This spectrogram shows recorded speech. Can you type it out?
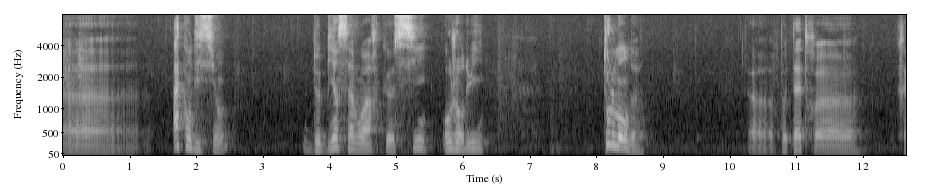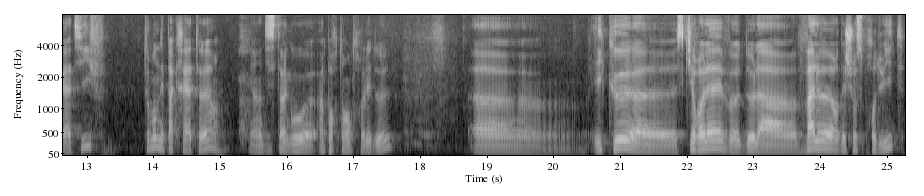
euh, à condition de bien savoir que si aujourd'hui tout le monde euh, peut être créatif, tout le monde n'est pas créateur, il y a un distinguo important entre les deux. Euh, et que euh, ce qui relève de la valeur des choses produites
